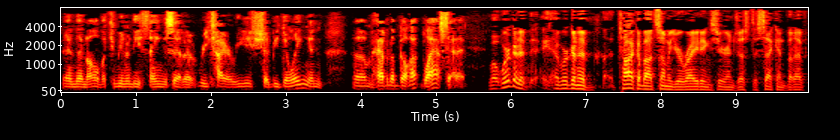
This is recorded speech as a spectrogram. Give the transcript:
and then all the community things that a retiree should be doing, and um, having a blast at it. Well, we're gonna we're gonna talk about some of your writings here in just a second, but I've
